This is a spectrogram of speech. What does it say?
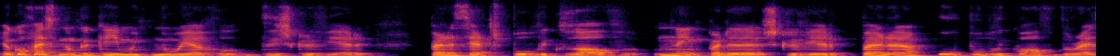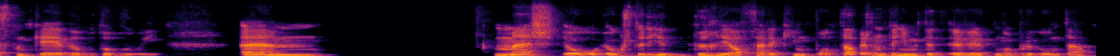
Eu confesso que nunca caí muito no erro de escrever para certos públicos-alvo, nem para escrever para o público-alvo do wrestling, que é a WWE. Um, mas eu, eu gostaria de realçar aqui um ponto. Talvez não tenha muito a ver com a pergunta,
